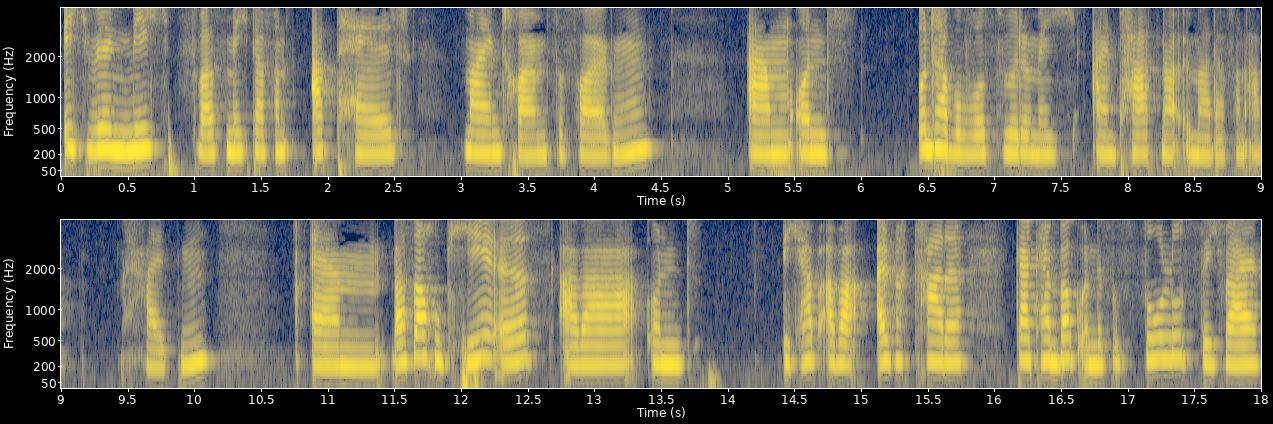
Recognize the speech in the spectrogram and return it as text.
ich will nichts, was mich davon abhält, meinen Träumen zu folgen. Ähm, und unterbewusst würde mich ein Partner immer davon abhalten. Ähm, was auch okay ist, aber und ich habe aber einfach gerade gar keinen Bock und das ist so lustig, weil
